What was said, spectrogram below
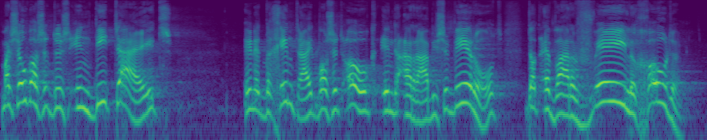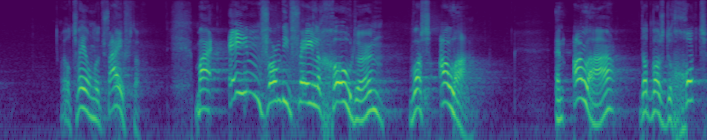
Maar zo was het dus in die tijd, in het begintijd, was het ook in de Arabische wereld, dat er waren vele goden. Wel 250. Maar één van die vele goden was Allah. En Allah, dat was de God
